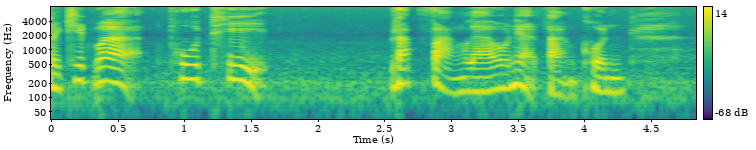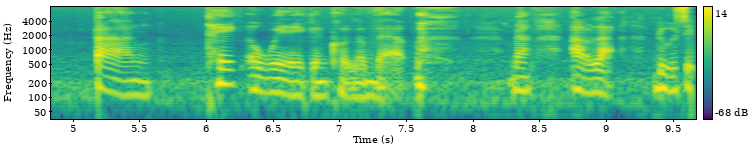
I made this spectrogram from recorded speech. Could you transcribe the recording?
แต่คิดว่าผู้ที่รับฟังแล้วเนี่ยต่างคนต่าง take away กันคนละแบบนะเอาละดูซิ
